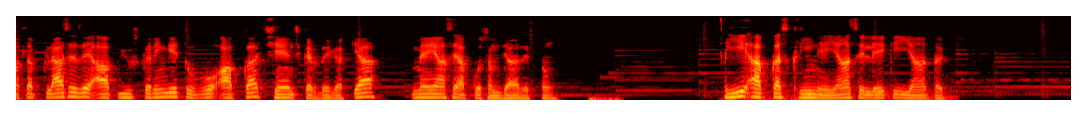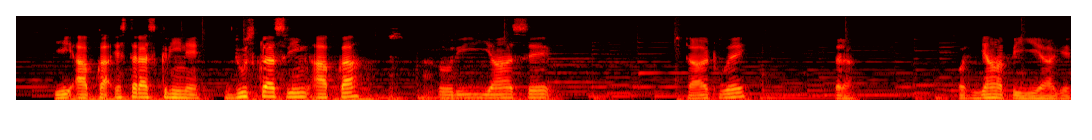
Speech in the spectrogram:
मतलब क्लासेस है, आप यूज़ करेंगे तो वो आपका चेंज कर देगा। क्या? मैं यहाँ से आपको समझा देता हूँ। ये आपका स्क्रीन है, यहाँ से लेके यहाँ तक। ये आपका इस तरह स्क्रीन है। दूसरा स्क्रीन आपका सॉरी यहाँ से स्टार्ट हुए तरह। और यहाँ पे ये आगे।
